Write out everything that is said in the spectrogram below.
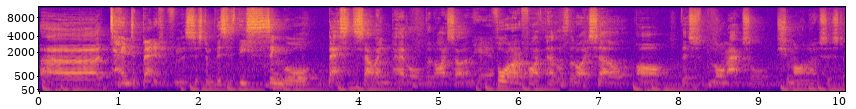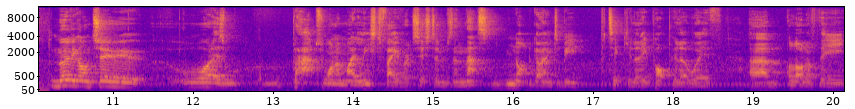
uh, tend to benefit from the system. This is the single best-selling pedal that I sell in here. Four out of five pedals that I sell are this long axle Shimano system. Moving on to what is perhaps one of my least favorite systems, and that's not going to be particularly popular with um, a lot of the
